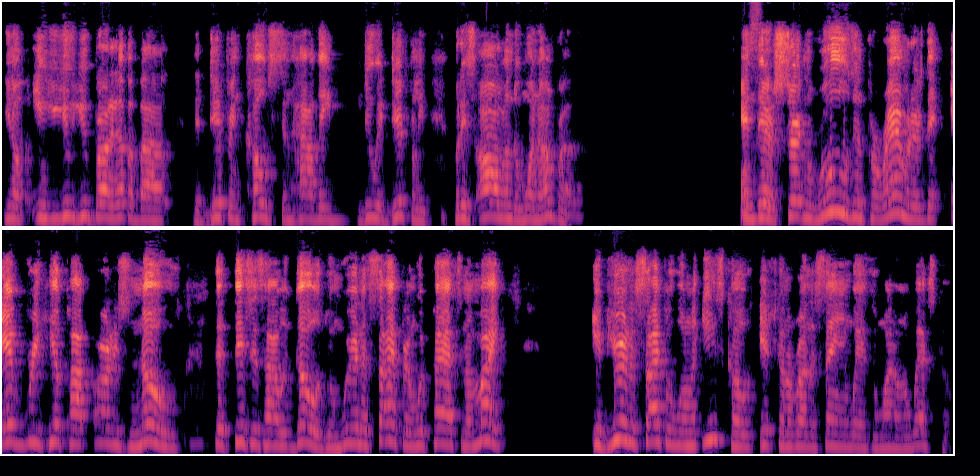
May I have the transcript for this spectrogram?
you know, you you brought it up about the different coasts and how they do it differently, but it's all under one umbrella. And there are certain rules and parameters that every hip hop artist knows that this is how it goes. When we're in a cipher and we're passing a mic, if you're in a cipher on the East Coast, it's going to run the same way as the one on the West Coast.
